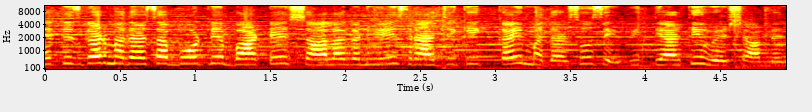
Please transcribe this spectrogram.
छत्तीसगढ़ मदरसा बोर्ड ने बांटे शाला गणवेश। राज्य के कई मदरसों से विद्यार्थी हुए शामिल।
